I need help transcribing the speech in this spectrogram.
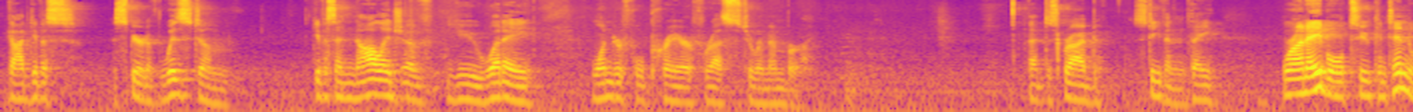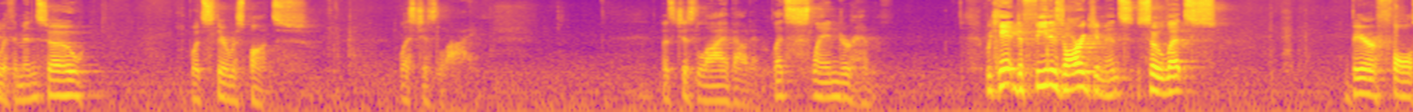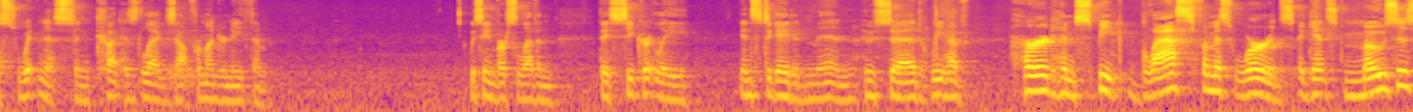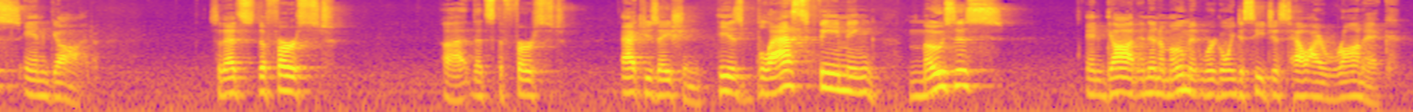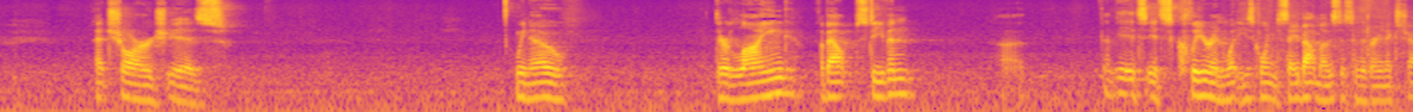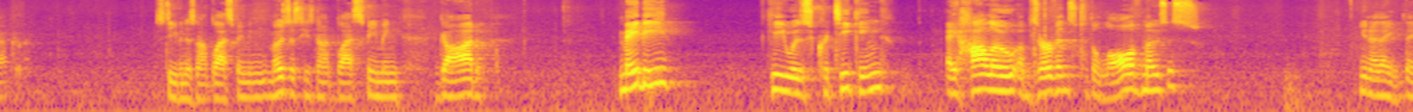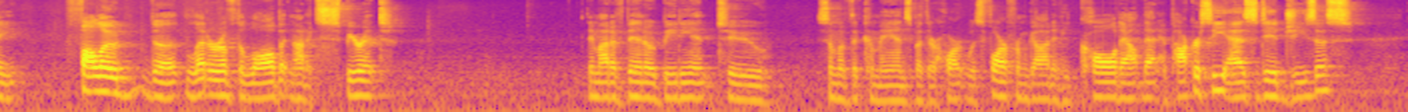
God, give us a spirit of wisdom. Give us a knowledge of you. What a wonderful prayer for us to remember. That described Stephen. They were unable to contend with him. And so, what's their response? Let's just lie. Let's just lie about him. Let's slander him. We can't defeat his arguments, so let's bear false witness and cut his legs out from underneath him. We see in verse 11, they secretly instigated men who said, We have heard him speak blasphemous words against Moses and God. So that's the first. Uh, that's the first accusation. He is blaspheming Moses and God. And in a moment, we're going to see just how ironic that charge is. We know they're lying about Stephen. It's, it's clear in what he's going to say about Moses in the very next chapter. Stephen is not blaspheming Moses, he's not blaspheming God. Maybe he was critiquing a hollow observance to the law of Moses. You know, they, they followed the letter of the law, but not its spirit. They might have been obedient to some of the commands, but their heart was far from God, and he called out that hypocrisy, as did Jesus.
